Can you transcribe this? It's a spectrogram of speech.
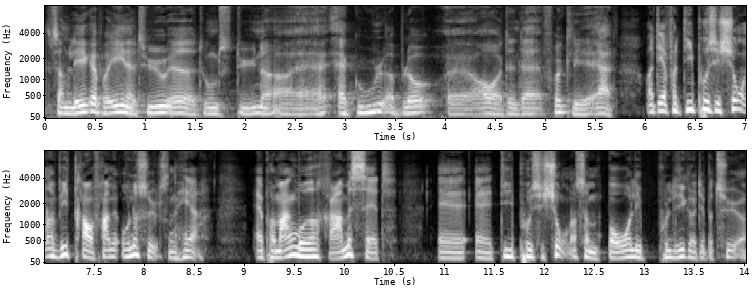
som ligger på 21 æderduns dyner og er, er gul og blå øh, over den der frygtelige ært. Og derfor de positioner, vi drager frem i undersøgelsen her, er på mange måder rammesat af, af de positioner, som borgerlige politikere og debattører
